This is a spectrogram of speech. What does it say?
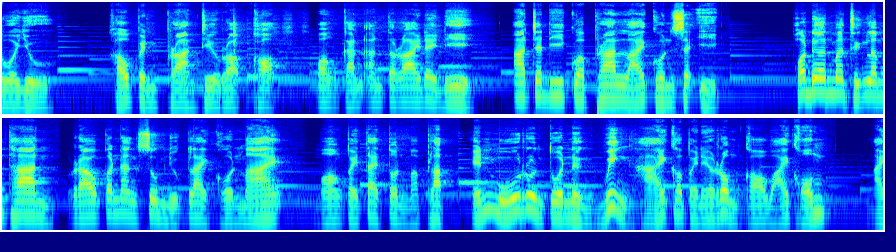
ตัวอยู่ เขาเป็นพรานที่รอบคอบ ป้องกันอันตรายได้ดี อาจจะดีกว่าพรานหลายคนซะอีก พอเดินมาถึงลำธารเราก็นั่งซุ่มอยู่ใกล้โคนไม้ มองไปใต้ต้นมะพร้าวเห็นหมูรุ่นตัวหนึ่งวิ่งหายเข้าไปในร่มกอหวายขม ใน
